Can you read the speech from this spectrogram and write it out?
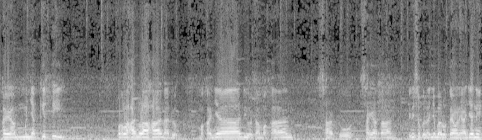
kayak menyakiti perlahan-lahan aduh. Makanya diutamakan satu sayatan. Ini sebenarnya baru teori aja nih.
